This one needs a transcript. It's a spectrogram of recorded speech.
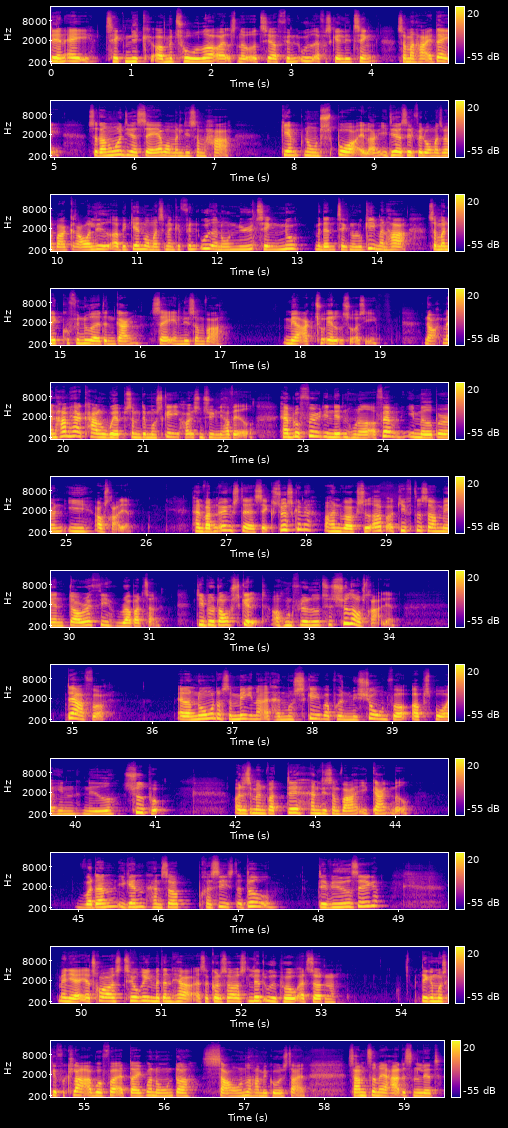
DNA-teknik og metoder og alt sådan noget til at finde ud af forskellige ting, som man har i dag. Så der er nogle af de her sager, hvor man ligesom har gemt nogle spor, eller i det her tilfælde, hvor man simpelthen bare graver livet op igen, hvor man simpelthen kan finde ud af nogle nye ting nu, med den teknologi, man har, som man ikke kunne finde ud af dengang sagen ligesom var mere aktuel, så at sige. Nå, men ham her, Carl Webb, som det måske højst sandsynligt har været, han blev født i 1905 i Melbourne i Australien. Han var den yngste af seks søskende, og han voksede op og giftede sig med en Dorothy Robertson. De blev dog skilt, og hun flyttede til Sydaustralien. Derfor er der nogen, der så mener, at han måske var på en mission for at opspore hende nede sydpå. Og det simpelthen var det, han ligesom var i gang med. Hvordan igen han så præcist er død, det vides ikke. Men ja, jeg tror også, teorien med den her, altså går det så også lidt ud på, at sådan, det kan måske forklare, hvorfor at der ikke var nogen, der savnede ham i Godstein. Samtidig med, at jeg har det sådan lidt,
